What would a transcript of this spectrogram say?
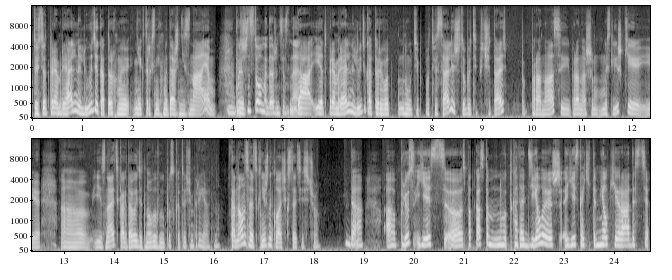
То есть это прям реально люди, которых мы, некоторых с них мы даже не знаем. Большинство мы даже не знаем. Да, и это прям реально люди, которые вот, ну, типа, подписались, чтобы, типа, читать про нас и про наши мыслишки и, э, и знать, когда выйдет новый выпуск. Это очень приятно. Канал называется «Книжный клатч», кстати, если что. Да. А плюс есть э, с подкастом, ну вот когда делаешь, есть какие-то мелкие радости.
